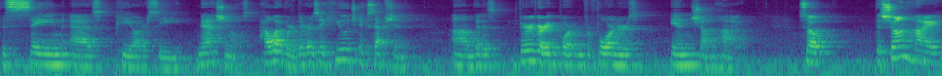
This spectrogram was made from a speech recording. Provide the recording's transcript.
the same as PRC nationals. However, there is a huge exception um, that is very, very important for foreigners in Shanghai. So, the Shanghai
